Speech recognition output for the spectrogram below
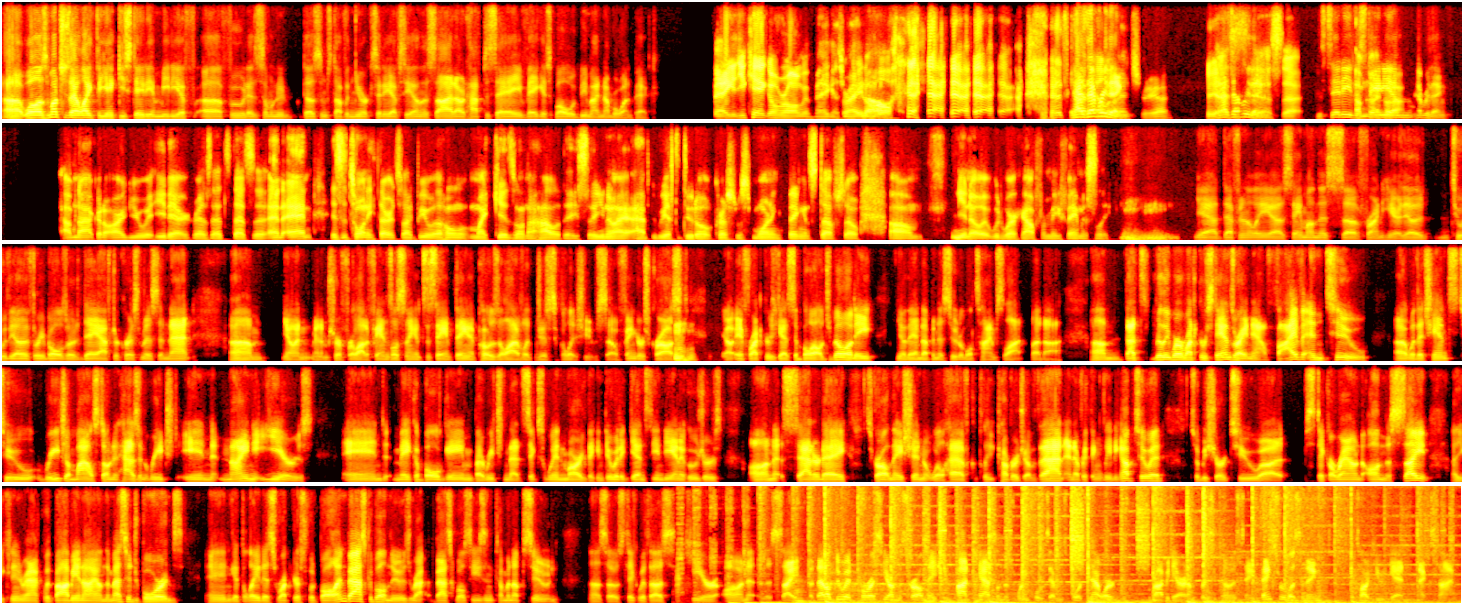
Uh, well, as much as I like the Yankee Stadium media uh, food, as someone who does some stuff with New York City FC on the side, I would have to say Vegas Bowl would be my number one pick. Vegas, you can't go wrong with Vegas, right? No. Oh. it has everything. Yeah? Yes, it has everything. Yes, uh, the city, the I'm stadium, not, everything. I'm not going to argue with you there, Chris. That's that's a, and and it's the 23rd, so I'd be with home with my kids on the holiday. So you know, I have to we have to do the whole Christmas morning thing and stuff. So, um, you know, it would work out for me famously. Yeah, definitely. Uh, same on this uh, front here. The other two of the other three bowls are the day after Christmas, and that, um, you know, and, and, I'm sure for a lot of fans listening, it's the same thing that poses a lot of logistical issues. So fingers crossed. Mm-hmm. You know, if Rutgers gets the bowl eligibility, you know, they end up in a suitable time slot. But uh, um, that's really where Rutgers stands right now, five and two, uh, with a chance to reach a milestone it hasn't reached in nine years and make a bowl game by reaching that six win mark. They can do it against the Indiana Hoosiers on Saturday. Scarlet Nation will have complete coverage of that and everything leading up to it. So be sure to uh, stick around on the site. Uh, you can interact with Bobby and I on the message boards and get the latest Rutgers football and basketball news. Ra- basketball season coming up soon. Uh, so stick with us here on the site. But that'll do it for us here on the Scarlet Nation podcast on the 24 7 Sports Network. Bobby Deren, I'm Chris Tsakonas saying thanks for listening. We'll talk to you again next time.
